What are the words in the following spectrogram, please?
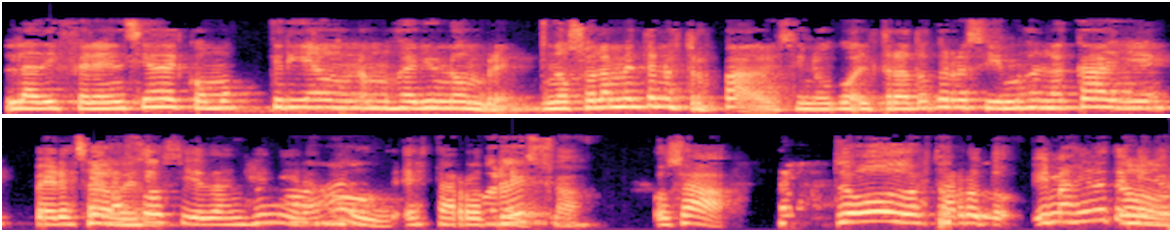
la diferencia de cómo crían una mujer y un hombre, no solamente nuestros padres, sino el trato que recibimos en la calle. Pero es que la sociedad en general está rota. O sea, todo está roto. Imagínate que yo,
